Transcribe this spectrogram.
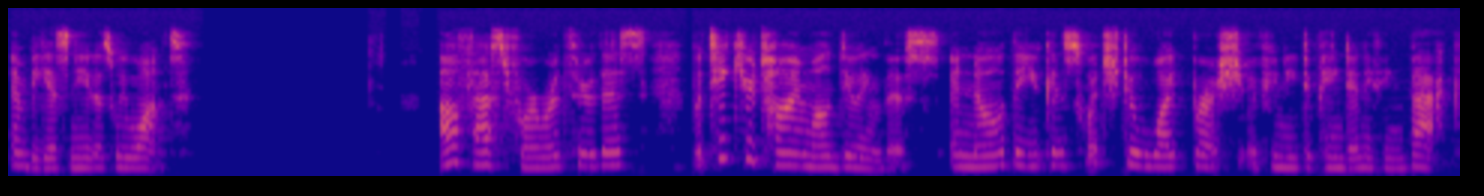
and be as neat as we want. I'll fast forward through this, but take your time while doing this, and know that you can switch to a white brush if you need to paint anything back.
